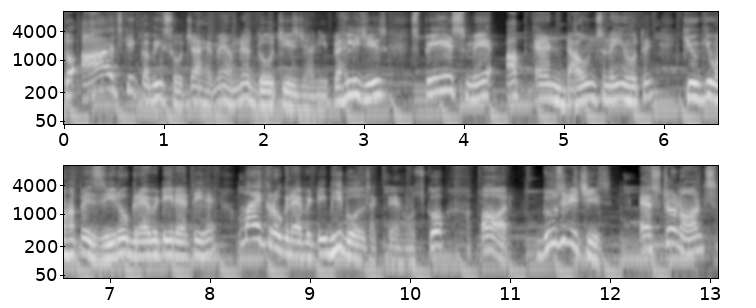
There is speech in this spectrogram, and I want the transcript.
तो आज के कभी सोचा है मैं, हमने दो चीज़ जानी। पहली चीज़ स्पेस में अप एंड डाउन नहीं होते, क्योंकि वहाँ पे ज़ीरो ग्रेविटी रहती है माइक्रो ग्रेविटी भी बोल सकते हैं उसको। और दूसरी चीज़ एस्ट्रोनॉट्स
